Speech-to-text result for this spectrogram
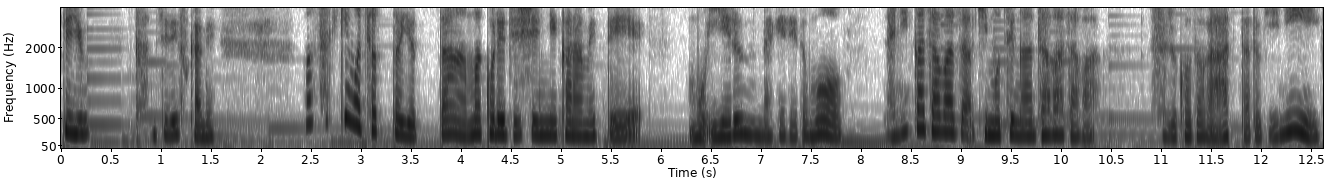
ていう感じですかね。まあ、さっきもちょっと言った、まあこれ自信に絡めても言えるんだけれども、何かざわざわ、気持ちがざわざわすることがあった時に、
